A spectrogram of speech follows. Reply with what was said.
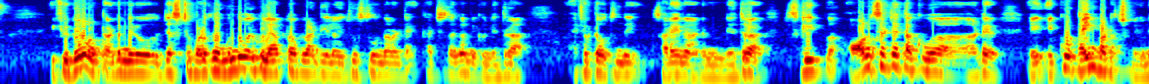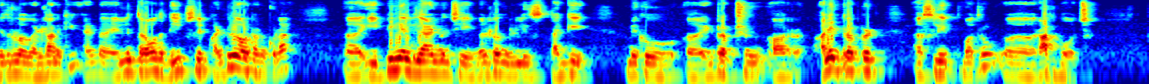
ఇఫ్ యూ డోంట్ అంటే మీరు జస్ట్ పడుకునే ముందు వరకు ల్యాప్టాప్ లాంటివి చూస్తూ ఉన్నారంటే ఖచ్చితంగా మీకు నిద్ర ఎఫెక్ట్ అవుతుంది. సరైన అంటే నిద్ర స్లీప్ ఆన్సెటే తక్కువ అంటే ఎ- ఎక్కువ టైం పట్టచ్చు మీకు నిద్రలో వెళ్ళడానికి. అండ్ వెళ్ళిన తర్వాత డీప్ స్లీప్ కంటిన్యూ అవడానికి కూడా ఈ పీనియల్ గ్లాండ్ నుంచి మెల్టోన్ రిలీజ్ తగ్గి మీకు ఇంటరప్షన్ ఆర్ అన్ఇంటరప్టెడ్ స్లీప్ మాత్రం రాకపోవచ్చు.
